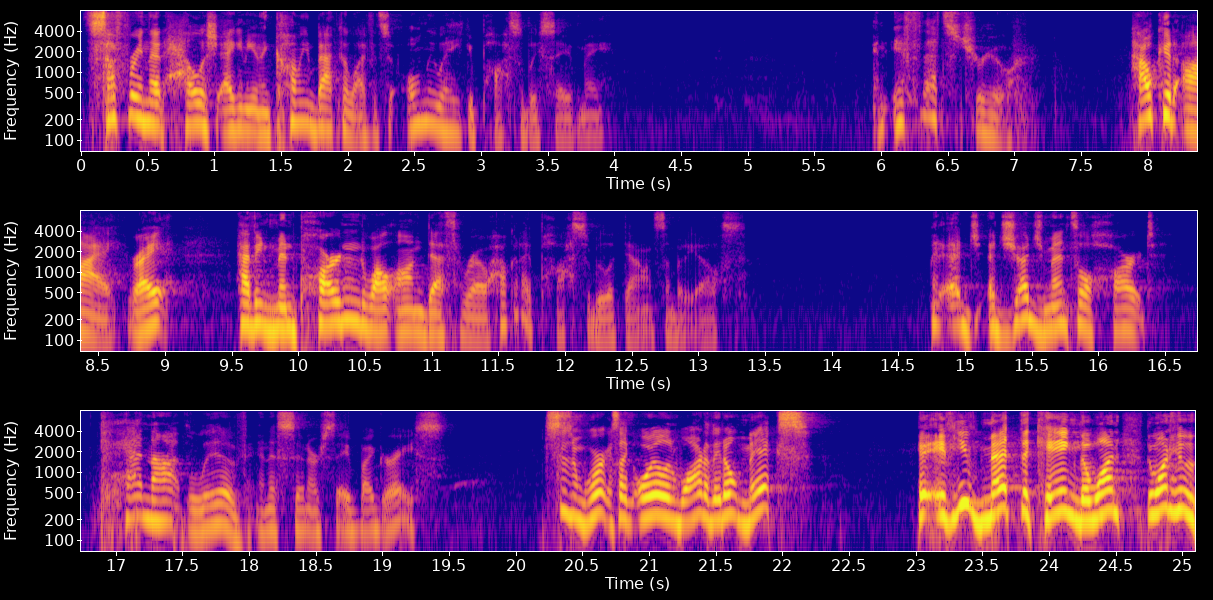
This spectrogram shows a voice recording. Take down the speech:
suffering that hellish agony, and then coming back to life. It's the only way he could possibly save me. And if that's true, how could I, right, having been pardoned while on death row, how could I possibly look down on somebody else? A, a judgmental heart cannot live in a sinner saved by grace. Just doesn't work. It's like oil and water, they don't mix. If you've met the king, the one, the one who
